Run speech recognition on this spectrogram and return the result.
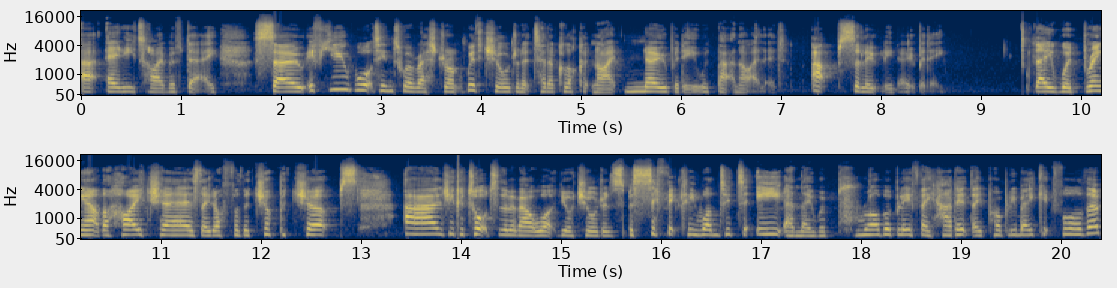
at any time of day. So if you walked into a restaurant with children at 10 o'clock at night, nobody would bat an eyelid. Absolutely nobody they would bring out the high chairs, they'd offer the chupa chups, and you could talk to them about what your children specifically wanted to eat, and they would probably, if they had it, they'd probably make it for them.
